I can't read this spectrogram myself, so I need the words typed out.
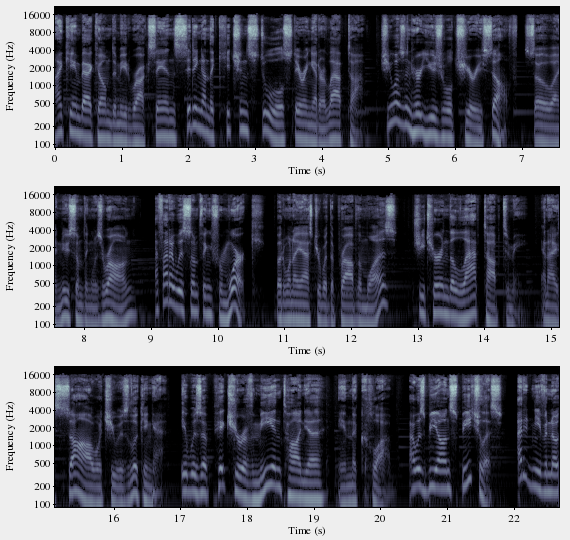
I came back home to meet Roxanne sitting on the kitchen stool staring at her laptop. She wasn't her usual cheery self, so I knew something was wrong. I thought it was something from work, but when I asked her what the problem was, she turned the laptop to me, and I saw what she was looking at. It was a picture of me and Tanya in the club. I was beyond speechless. I didn't even know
